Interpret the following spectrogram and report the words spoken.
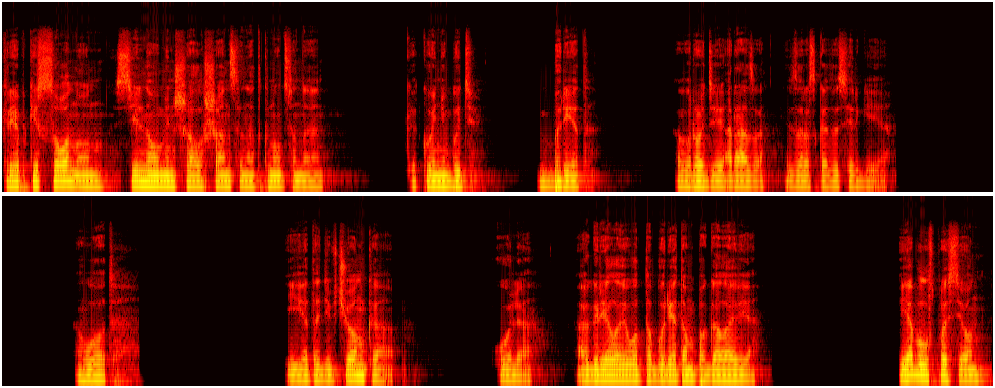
Крепкий сон, он сильно уменьшал шансы наткнуться на какой-нибудь бред, вроде раза из рассказа Сергея. Вот. И эта девчонка, Оля, огрела его табуретом по голове. Я был спасен.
